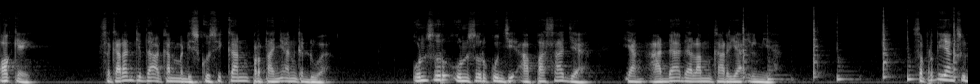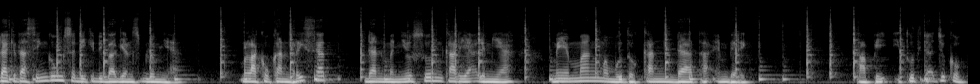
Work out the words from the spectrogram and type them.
Oke, sekarang kita akan mendiskusikan pertanyaan kedua. Unsur-unsur kunci apa saja yang ada dalam karya ilmiah? Seperti yang sudah kita singgung sedikit di bagian sebelumnya, melakukan riset dan menyusun karya ilmiah memang membutuhkan data empirik. Tapi itu tidak cukup.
